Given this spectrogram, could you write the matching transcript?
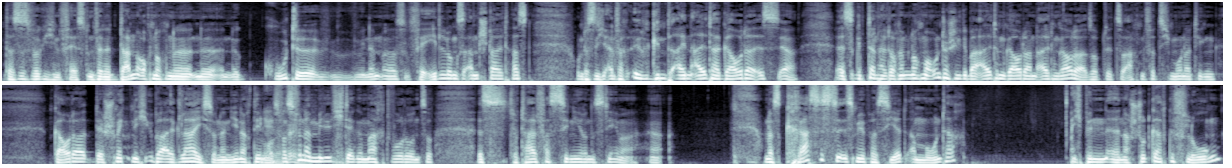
Das ist wirklich ein Fest. Und wenn du dann auch noch eine, eine, eine gute, wie nennt man das, Veredelungsanstalt hast und das nicht einfach irgendein alter Gouda ist, ja. Es gibt dann halt auch nochmal Unterschiede bei altem Gouda und altem Gouda. Also ob du jetzt so 48-monatigen Gouda, der schmeckt nicht überall gleich, sondern je nachdem, Nee, aus was für einer Milch der gemacht wurde und so. Das ist ein total faszinierendes Thema, ja. Und das krasseste ist mir passiert am Montag. Ich bin äh, nach Stuttgart geflogen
